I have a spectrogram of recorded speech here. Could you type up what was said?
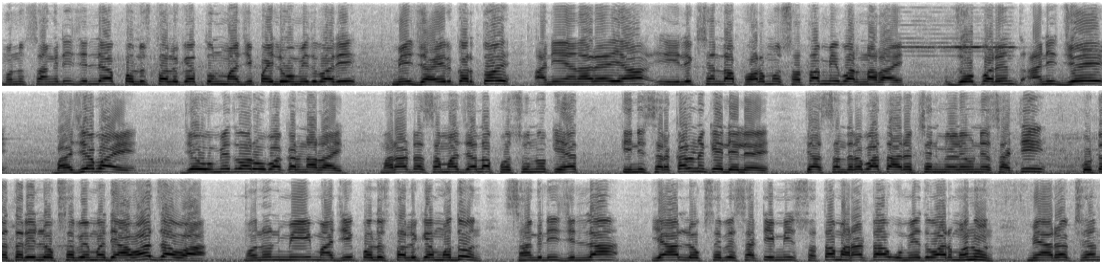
म्हणून सांगली जिल्ह्या पलूस तालुक्यातून माझी पहिली उमेदवारी मी जाहीर करतोय आणि येणाऱ्या या इलेक्शनला फॉर्म स्वतः मी भरणार आहे. जोपर्यंत आणि जे भाजप आहे जे उमेदवार उभा करणार आहेत मराठा समाजाला फसवणूक ह्या तिन्ही सरकारनं केलेले आहे. त्या संदर्भात आरक्षण मिळवण्यासाठी कुठंतरी लोकसभेमध्ये आवाज जावा. म्हणून मी माझी पलूस तालुक्यामधून सांगली जिल्हा या लोकसभेसाठी मी स्वतः मराठा उमेदवार म्हणून मी आरक्षण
